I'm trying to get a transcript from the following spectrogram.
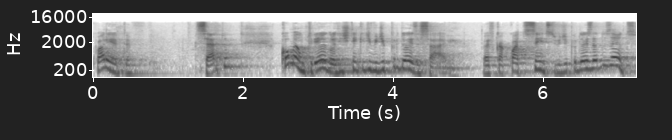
40, certo? Como é um triângulo, a gente tem que dividir por 2 essa área. Vai ficar 400 dividido por 2 dá 200.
